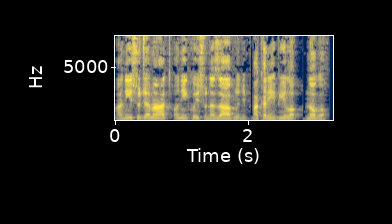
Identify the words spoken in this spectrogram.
A nisu džemaat oni koji su na zabludi, makar ih bilo mnogo.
